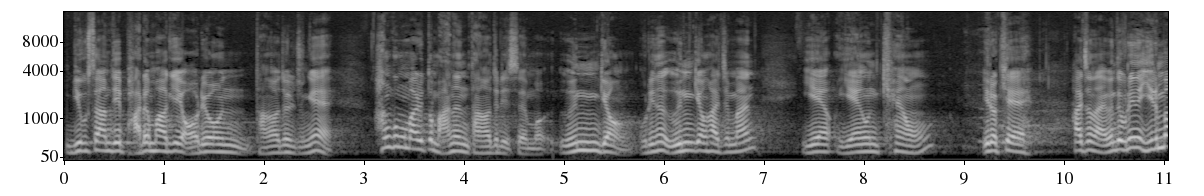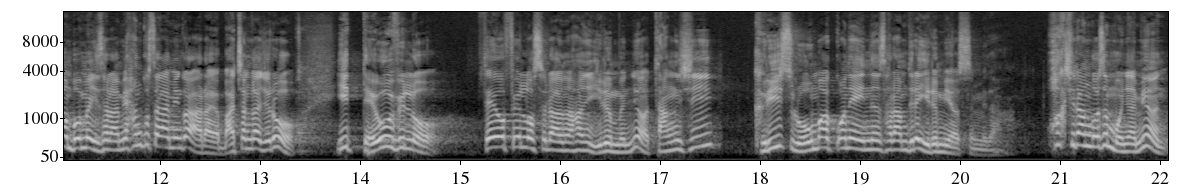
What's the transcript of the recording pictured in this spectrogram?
미국 사람들이 발음하기 어려운 단어들 중에 한국말이 또 많은 단어들이 있어요. 뭐 은경 우리는 은경하지만 예, 예운케옹 이렇게 하잖아요. 근데 우리는 이름만 보면 이 사람이 한국 사람인 걸 알아요. 마찬가지로 이 데오빌로, 테오필로스라는 하는 이름은요, 당시 그리스 로마권에 있는 사람들의 이름이었습니다. 확실한 것은 뭐냐면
